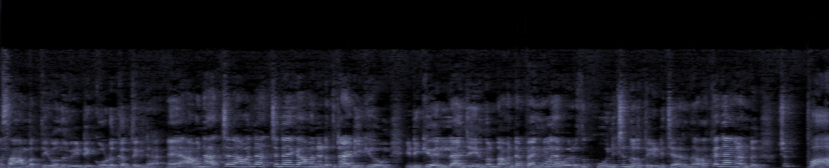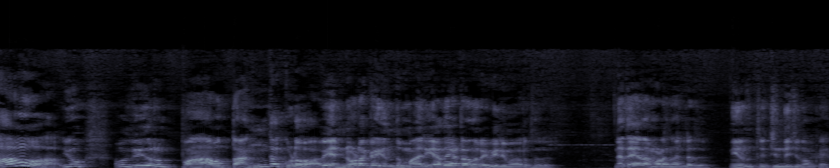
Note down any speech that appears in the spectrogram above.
സാമ്പത്തികം ഒന്നും വീട്ടിൽ കൊടുക്കത്തില്ല. ഏ അവൻ അച്ഛൻ അവന്റെ അച്ഛനെയൊക്കെ അവൻ എടുത്തിട്ട് അടിക്കുകയും ഇടിക്കുകയും എല്ലാം ചെയ്യുന്നുണ്ട്. അവന്റെ പെങ്ങളെ ഒരു കുനിച്ചു നിർത്തി ഇടിച്ചായിരുന്നു. അതൊക്കെ ഞാൻ കണ്ടു. പക്ഷെ പാവാ അയ്യോ അവൻ വെറും പാവം തങ്കക്കുടവാ. അവ എന്നോടൊക്കെ എന്ത് മര്യാദയായിട്ടാണെന്ന് പറയും പെരുമാറുന്നത്? ഇന്നത്തെ ഏതാ മോളെ നല്ലത്? നീ ഒന്ന് ചിന്തിച്ചു നോക്കേ.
